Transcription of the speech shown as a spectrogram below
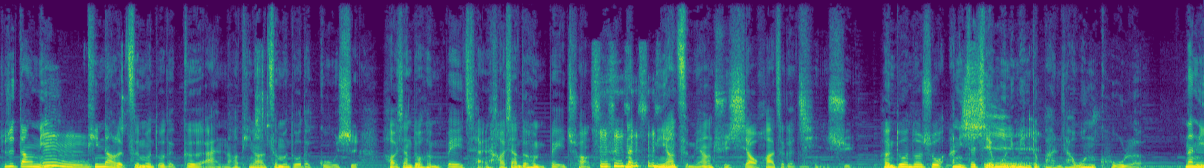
就是当你听到了这么多的个案，然后听到这么多的故事，好像都很悲惨，好像都很悲怆。那你要怎么样去消化这个情绪？很多人都说啊，你在节目里面你都把人家问哭了，那你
